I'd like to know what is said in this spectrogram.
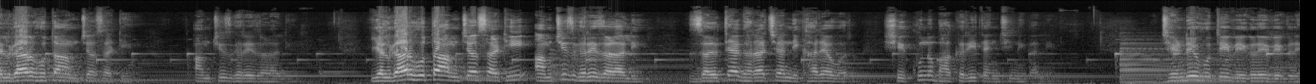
यलगार होता आमच्यासाठी आमचीच घरे जळाली. यलगार होता आमच्यासाठी आमचीच घरे जळाली. जळत्या घराच्या निखाऱ्यावर शेकून भाकरी त्यांची निघाली. झेंडे होते वेगळे वेगळे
